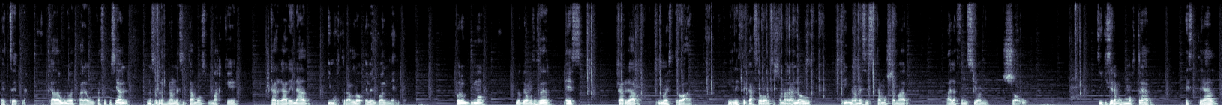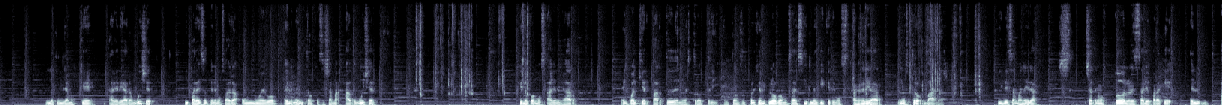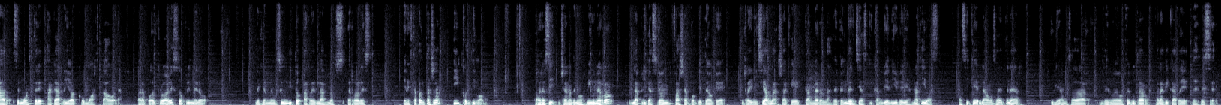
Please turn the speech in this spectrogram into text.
etc. Cada uno es para un caso especial nosotros no necesitamos más que cargar el ad y mostrarlo eventualmente. Por último, lo que vamos a hacer es cargar nuestro ad. Y en este caso vamos a llamar a load y no necesitamos llamar a la función show. Si quisiéramos mostrar este ad, lo tendríamos que agregar a un widget y para eso tenemos ahora un nuevo elemento que se llama add widget que lo podemos agregar en cualquier parte de nuestro tree. Entonces, por ejemplo, vamos a decirle que queremos agregar nuestro banner. Y de esa manera ya tenemos todo lo necesario para que el ad se muestre acá arriba como hasta ahora. Para poder probar eso, primero Déjenme un segundito arreglar los errores en esta pantalla y continuamos. Ahora sí, ya no tenemos ningún error. La aplicación falla porque tengo que reiniciarla ya que cambiaron las dependencias y cambié librerías nativas. Así que la vamos a detener y le vamos a dar de nuevo ejecutar para que cargue desde cero.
